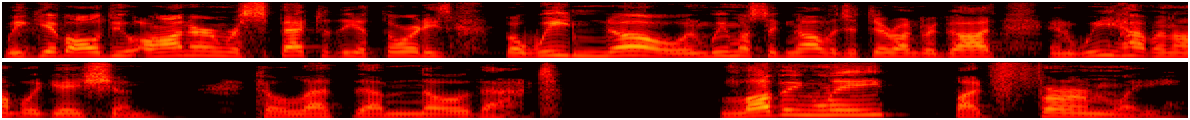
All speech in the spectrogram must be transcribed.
We give all due honor and respect to the authorities, but we know and we must acknowledge that they're under God and we have an obligation to let them know that. Lovingly, but firmly.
